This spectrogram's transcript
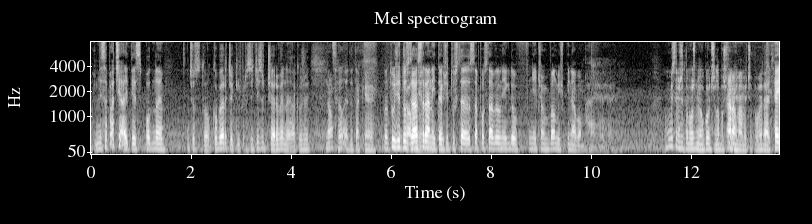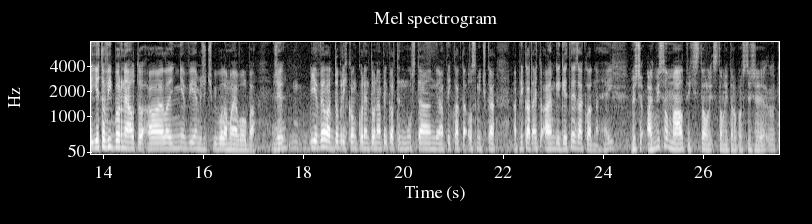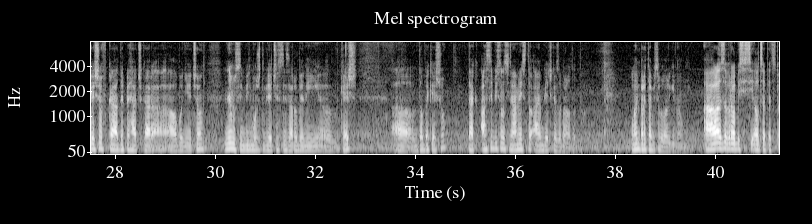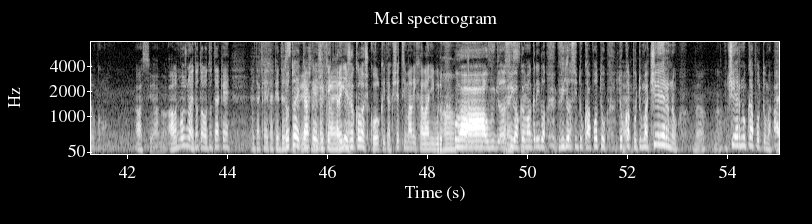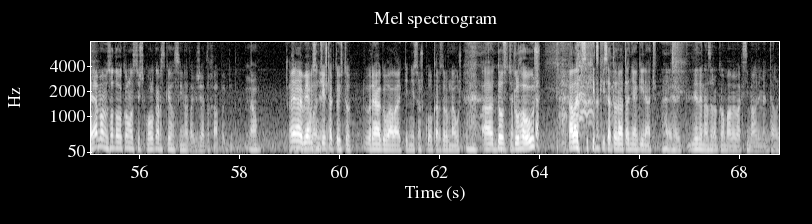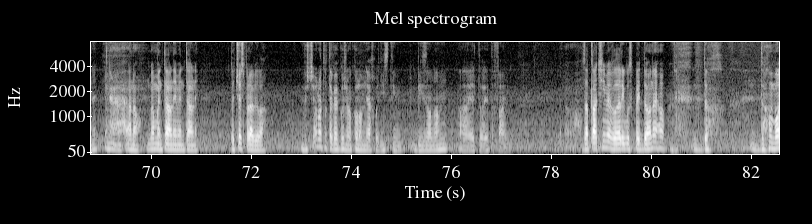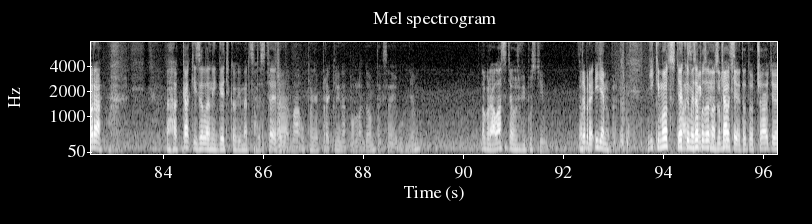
mne sa páčia aj tie spodné, čo sú to, koberčeky, proste tie sú červené, akože No. celé to také... No tu už je dosť Čaunené. zasraný, takže tu sa, sa postavil niekto v niečom veľmi špinavom. Hej, hej, hej. Myslím, že to môžeme ukončiť, lebo už nemáme čo povedať. Hej, je to výborné auto, ale neviem, že či by bola moja voľba. Že je veľa dobrých konkurentov, napríklad ten Mustang, napríklad tá osmička, napríklad aj to AMG GT základné, hej? Vieš čo, ak by som mal tých 100, li- 100 litrov proste, že kešovka, DPHčkar a- alebo niečo, nemusím byť, môže to byť aj čestne zarobený e, cash, v dobe cashu, tak asi by som si namiesto AMGčka zobral toto. Len preto, aby som bol originálny. Ale zobral by si si LC 500. Asi áno. Ale možno aj toto, lebo to je také, je také, také drsné, Toto je vieš, také, že keď frajerina. prejdeš okolo škôlky, tak všetci malí chalani budú No. Wow, videl si, Presne. aké má krídlo, videl si tú kapotu, tú Hej. kapotu má čiernu, No, no. čiernu kapotu má. A ja mám z okolností škôlkarského syna, takže ja to chápem. Toto. No. Ja, som ja by som tiež takto isto reagoval, aj keď nie som škôlkar zrovna už a dosť dlho už, ale psychicky sa to ráta nejak ináč. Hej, hej, 11 rokov máme maximálne mentálne. Áno, momentálne, mentálne. To čo spravila? Vieš čo, ona to tak akože okolo mňa chodí s tým bizonom a je to, je to fajn. Zatlačíme Velrybu späť do oného? Do, do mora? Aha, kaký zelený gečkový Mercedes, to dobré. má úplne preklina pohľadom, tak sa jej uhnem. Dobre, ale asi ťa už vypustím. Dobre, idem. Dobre. Díky moc, ďakujeme za pozornosť, čaute. Toto, čaute.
